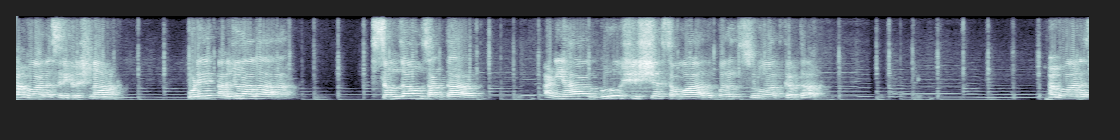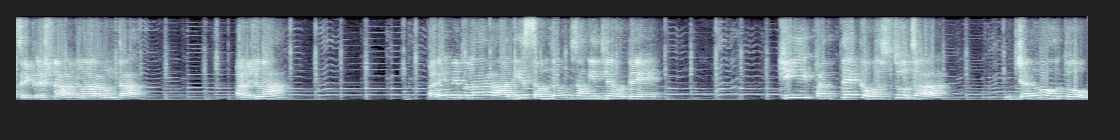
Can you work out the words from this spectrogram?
भगवान श्रीकृष्ण पुढे अर्जुनाला समजावून सांगतात आणि हा गुरु शिष्य संवाद परत सुरुवात करतात. भगवान श्रीकृष्ण अर्जुनाला म्हणतात अर्जुना अरे मी तुला आधी समजावून सांगितले होते की प्रत्येक वस्तूचा जन्म होतो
